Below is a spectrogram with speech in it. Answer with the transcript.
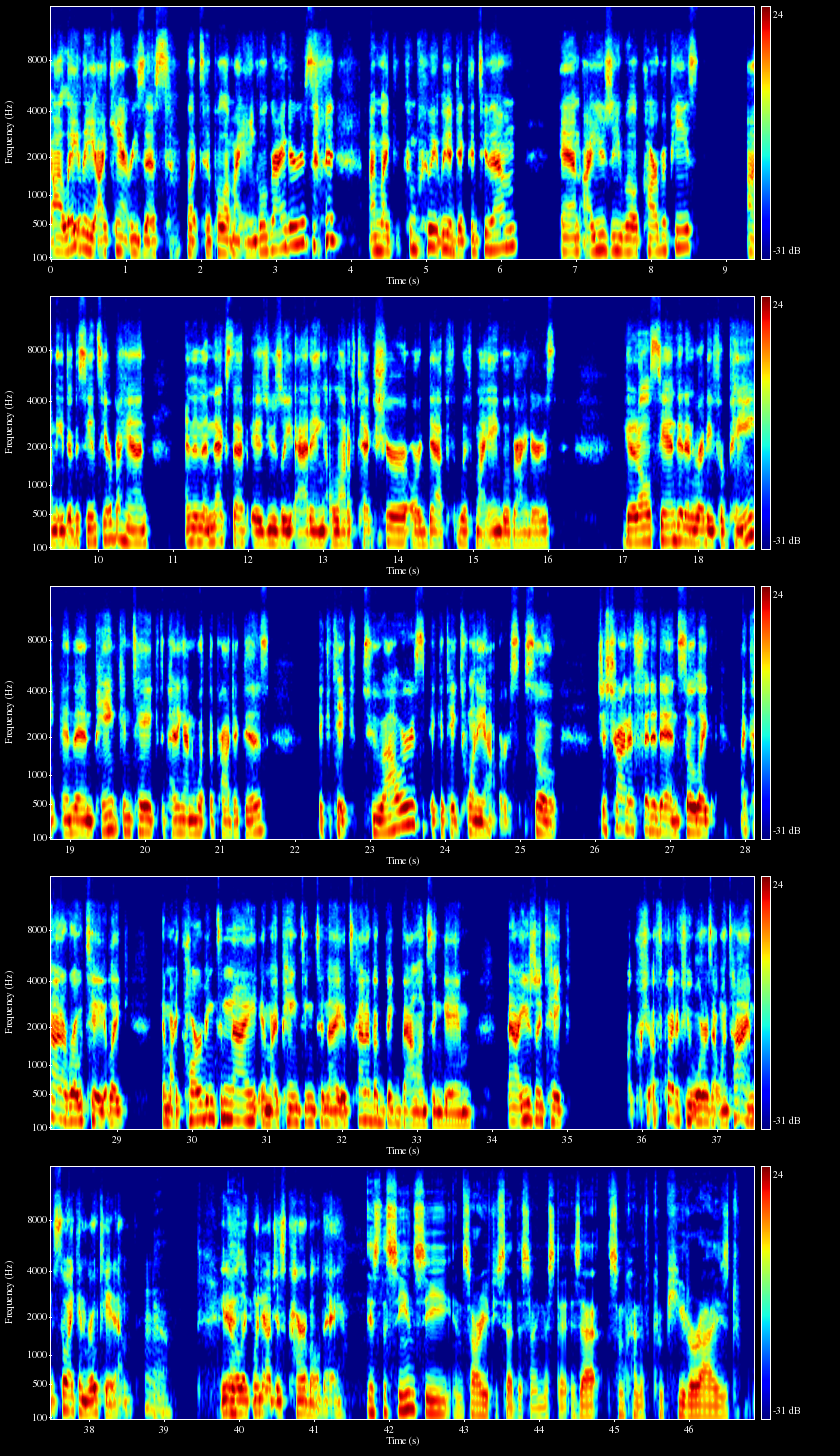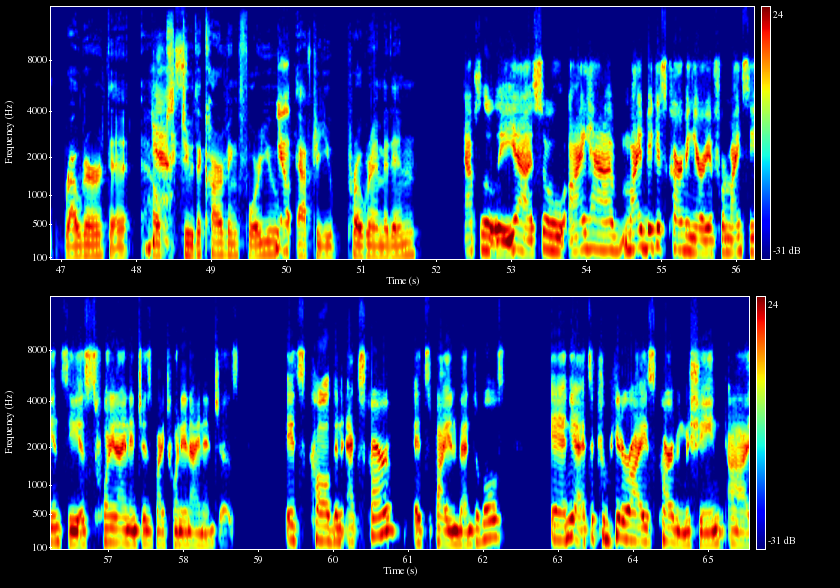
uh, lately, I can't resist but to pull out my angle grinders. I'm like completely addicted to them. And I usually will carve a piece on either the CNC or by hand. And then the next step is usually adding a lot of texture or depth with my angle grinders. Get it all sanded and ready for paint. And then paint can take, depending on what the project is, it could take two hours, it could take 20 hours. So just trying to fit it in. So like I kind of rotate like am I carving tonight? Am I painting tonight? It's kind of a big balancing game. And I usually take a qu- quite a few orders at one time so I can rotate them. Mm. Yeah. You know, Is- like one day I'll just carve all day. Is the CNC, and sorry if you said this and I missed it, is that some kind of computerized router that helps Yes. do the carving for you Yep. after you program it in? Absolutely. Yeah. So I have my biggest carving area for my CNC is 29 inches by 29 inches. It's called an X carve. It's by Inventables. And yeah, it's a computerized carving machine. Uh,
